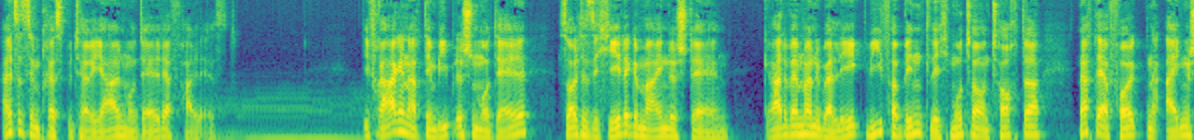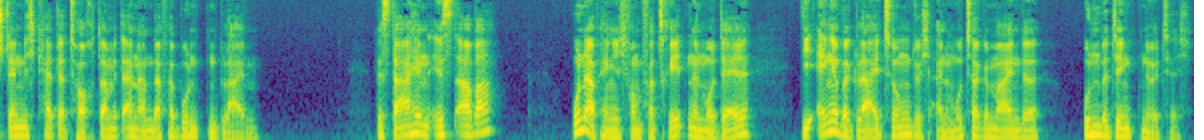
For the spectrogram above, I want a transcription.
als es im presbyterialen Modell der Fall ist. Die Frage nach dem biblischen Modell sollte sich jede Gemeinde stellen, gerade wenn man überlegt, wie verbindlich Mutter und Tochter nach der erfolgten Eigenständigkeit der Tochter miteinander verbunden bleiben. Bis dahin ist aber, unabhängig vom vertretenen Modell, die enge Begleitung durch eine Muttergemeinde unbedingt nötig.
